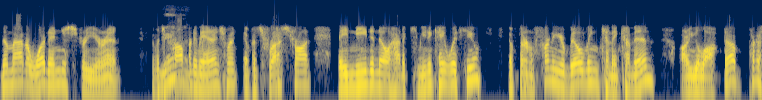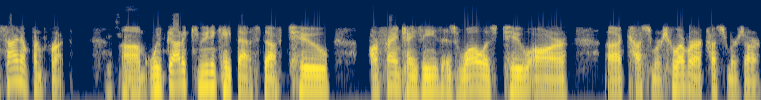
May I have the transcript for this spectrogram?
no matter what industry you're in. If it's yeah. property management, if it's restaurant, they need to know how to communicate with you. If they're in front of your building, can they come in? Are you locked up? Put a sign up in front. Um, we've got to communicate that stuff to our franchisees as well as to our uh, customers, whoever our customers are.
